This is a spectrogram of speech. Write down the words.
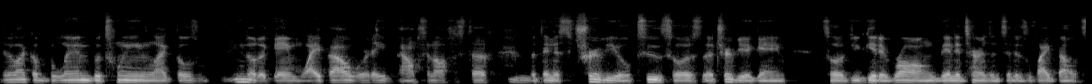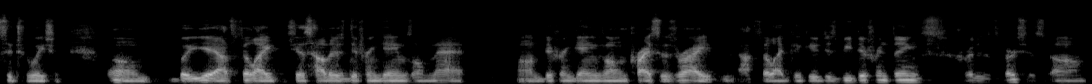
they're like a blend between like those you know the game Wipeout where they bouncing off of stuff, mm-hmm. but then it's trivial too. So it's a trivia game. So if you get it wrong, then it turns into this wipeout situation. Um, but yeah, I feel like just how there's different games on that, um, different games on Price is Right. I feel like it could just be different things for this versus. Um,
